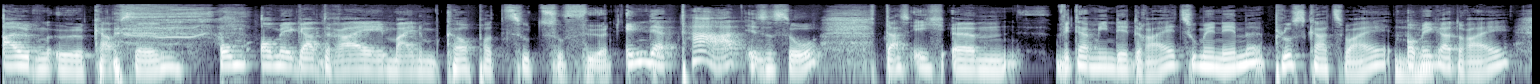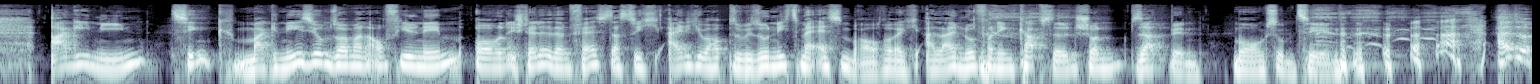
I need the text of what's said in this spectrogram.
Algenölkapseln, um Omega-3 meinem Körper zuzuführen. In der Tat ist es so, dass ich ähm, Vitamin D3 zu mir nehme, plus K2, Omega-3, Arginin, Zink, Magnesium soll man auch viel nehmen. Und ich stelle dann fest, dass ich eigentlich überhaupt sowieso nichts mehr essen brauche, weil ich allein nur von den Kapseln schon satt bin. Morgens um 10. also,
